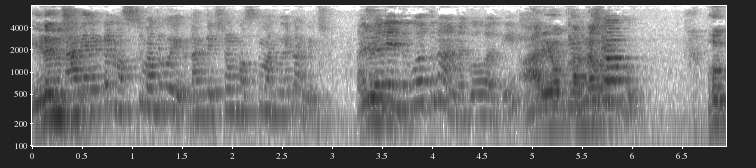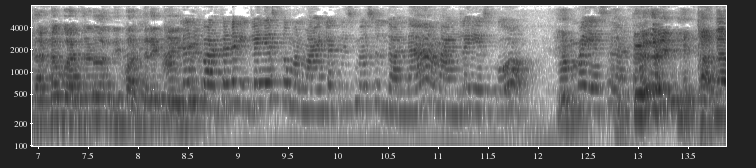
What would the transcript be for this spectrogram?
ఏడ నా చూసినా దగ్గరికి మస్తు మంది పోయారు. నాకు తెలిసిన మస్తు మంది పోయారు నాకు తెలుసు. అసలు ఎందుకు పోతున్నావు అన్న గోవాకి? అరే ఒక షాపు. ఒక కన్న బర్త్డే ఉంది బర్త్డే కేక్ బర్త్డే ఇంట్లో చేసుకోమని మా ఇంట్లో క్రిస్మస్ ఉంది అన్న మా ఇంట్లో చేసుకో. మా అమ్మ చేస్తుంది అన్నా,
